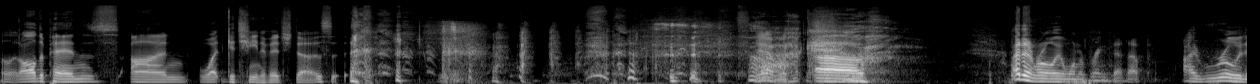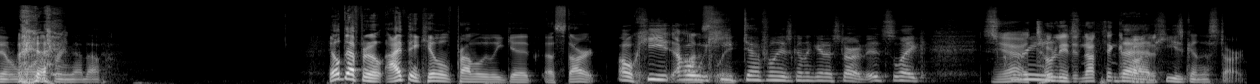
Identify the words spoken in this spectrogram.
Well, it all depends on what Gacinovic does. Yeah, but Uh, I didn't really want to bring that up. I really didn't want to bring that up. he'll definitely. I think he'll probably get a start. Oh, he oh he definitely is going to get a start. It's like Yeah, I totally did not think that about it. he's going to start.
